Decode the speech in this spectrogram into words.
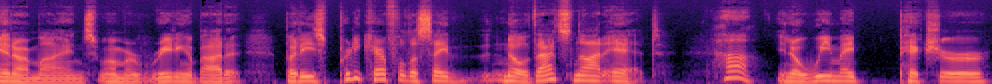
in our minds when we're reading about it. But he's pretty careful to say, no, that's not it. Huh. You know, we may picture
